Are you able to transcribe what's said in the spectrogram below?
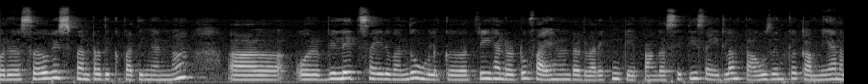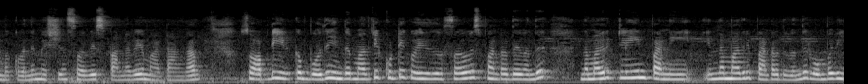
ஒரு சர்வீஸ் பண்ணுறதுக்கு பார்த்தீங்கன்னா ஒரு வில்லேஜ் சைடு வந்து உங்களுக்கு three hundred to five hundred வரைக்கும் கேட்பாங்க. சிட்டி சைட்லாம் தௌசண்ட்க்கு கம்மியாக நமக்கு வந்து மிஷின் சர்வீஸ் பண்ணவே மாட்டாங்க. ஸோ அப்படி இருக்கும்போது இந்த மாதிரி குட்டி இது சர்வீஸ் பண்ணுறது வந்து இந்த மாதிரி க்ளீன் பண்ணி இந்த மாதிரி பண்ணுறது வந்து ரொம்பவே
